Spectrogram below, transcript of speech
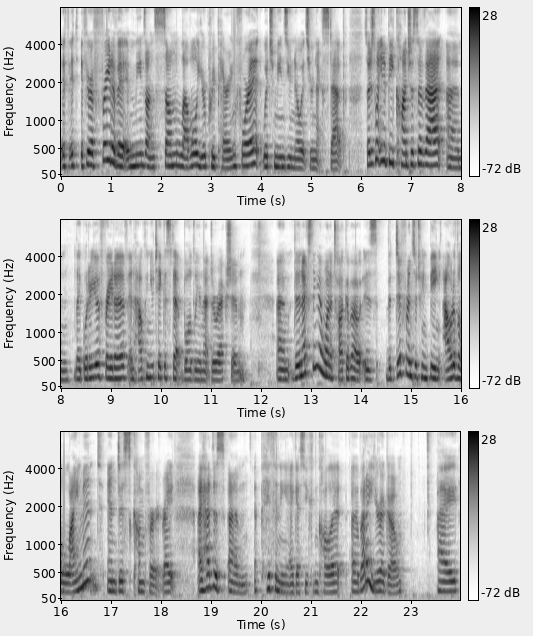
If it, if you're afraid of it, it means on some level you're preparing for it, which means you know it's your next step. So I just want you to be conscious of that. Um, like, what are you afraid of, and how can you take a step boldly in that direction? Um, the next thing I want to talk about is the difference between being out of alignment and discomfort, right? I had this um, epiphany, I guess you can call it, about a year ago. I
